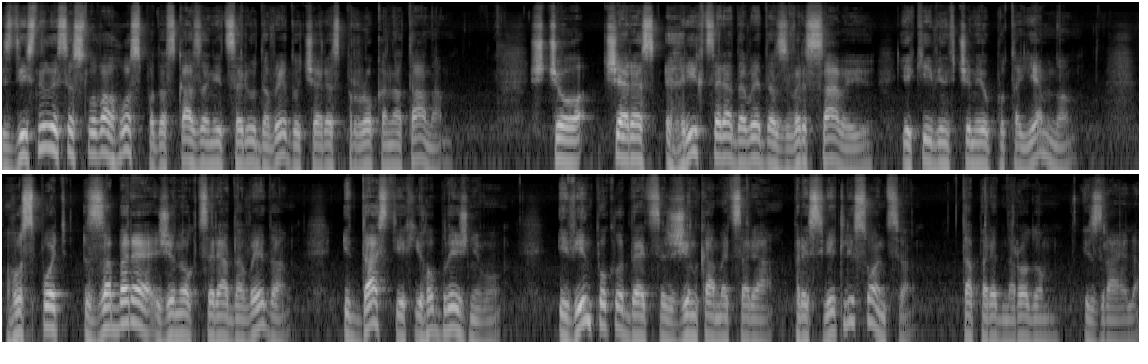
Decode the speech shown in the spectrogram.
здійснилися слова Господа, сказані царю Давиду через пророка Натана, що через гріх царя Давида з Версавею, який він вчинив потаємно, Господь забере жінок царя Давида і дасть їх його ближньому, і він покладеться з жінками царя при світлі сонця та перед народом Ізраїля.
